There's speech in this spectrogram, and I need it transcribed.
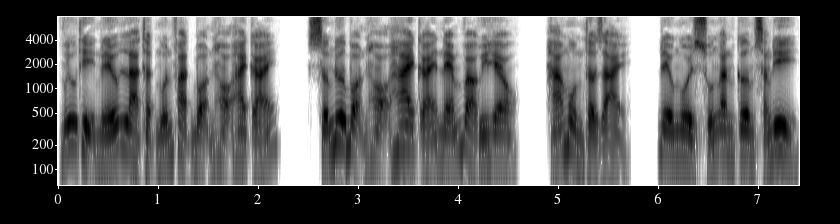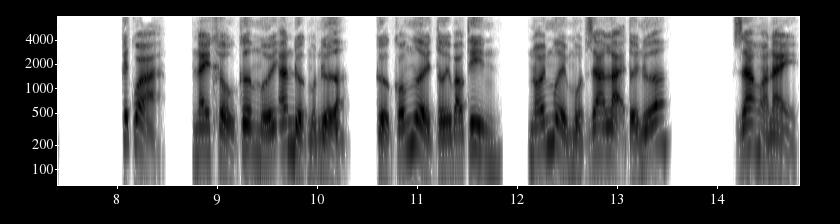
Vưu thị nếu là thật muốn phạt bọn họ hai cái, sớm đưa bọn họ hai cái ném vào huy heo, há mồm thở dài, đều ngồi xuống ăn cơm sáng đi. Kết quả, nay khẩu cơm mới ăn được một nửa, cửa có người tới báo tin, nói 11 ra lại tới nữa. Gia hòa này,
